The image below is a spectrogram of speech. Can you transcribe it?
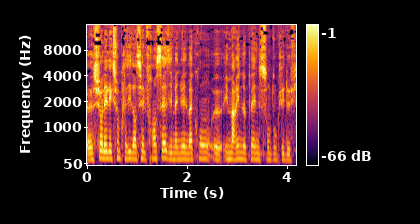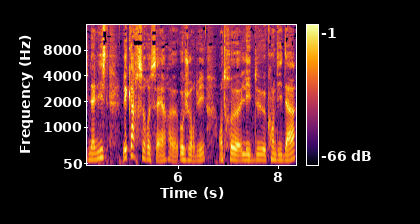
euh, sur l'élection présidentielle française. Emmanuel Macron euh, et Marine Le Pen sont donc les deux finalistes. L'écart se resserre euh, aujourd'hui entre les deux candidats.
